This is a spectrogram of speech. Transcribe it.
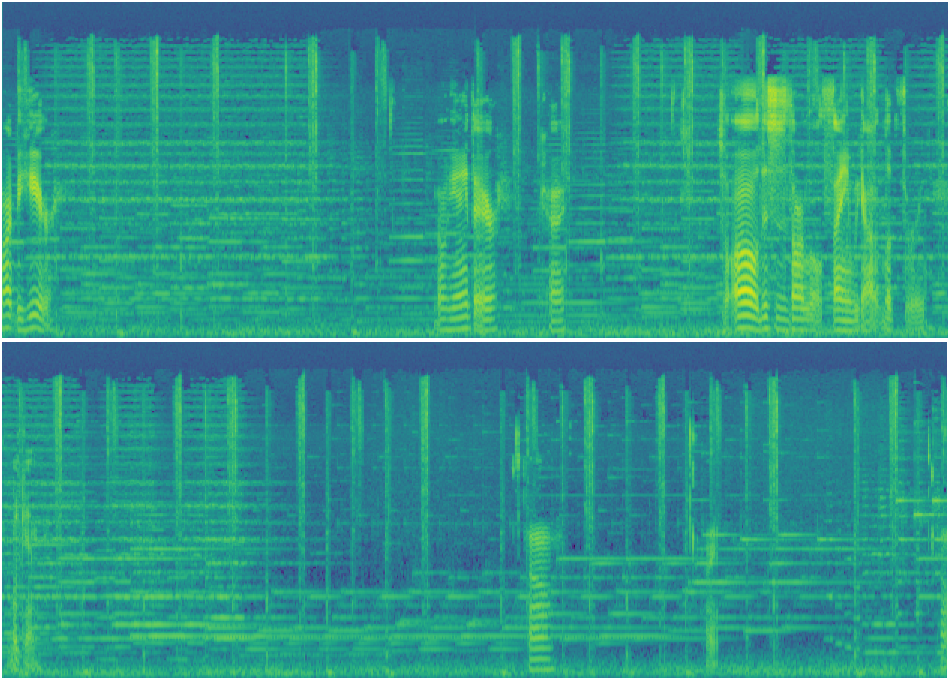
Might be here. No, he ain't there. Okay. So, oh, this is our little thing we gotta look through. Look in. Um. Right. Oh.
